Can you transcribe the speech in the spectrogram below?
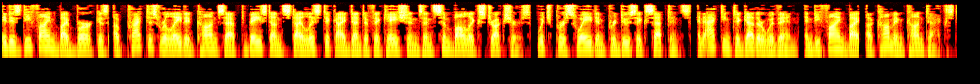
It is defined by Burke as a practice-related concept based on stylistic identifications and symbolic structures, which persuade and produce acceptance, and acting together within, and defined by, a common context.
